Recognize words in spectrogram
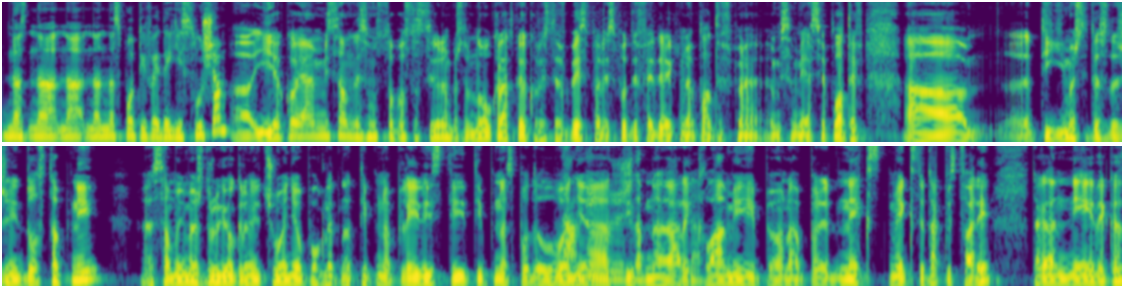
на на на на, на Spotify да ги слушам. А, иако ја мислам не сум 100% сигурен пошто многу кратко ја користев без пари Spotify директно ја плативме, мислам јас ја платив. А, ти ги имаш сите содржини достапни, само имаш други ограничувања во поглед на тип на плейлисти, тип на споделувања, да, тип да, на да. реклами, да. на next, next и такви ствари. Така да не е дека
